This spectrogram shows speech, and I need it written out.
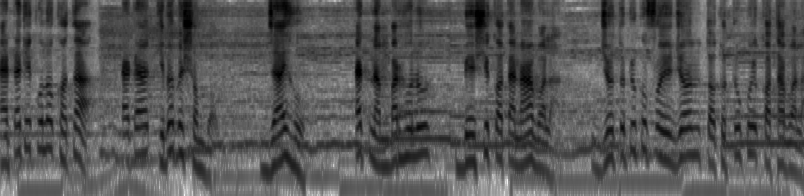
এটা কি কোনো কথা? এটা কীভাবে সম্ভব? যাই হোক এক নাম্বার হলো বেশি কথা না বলা। যতটুকু প্রয়োজন, ততটুকুই কথা বলা।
